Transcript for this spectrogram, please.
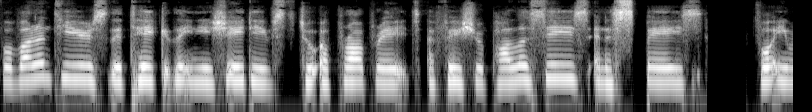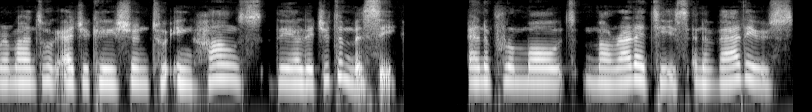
For volunteers, they take the initiatives to appropriate official policies and space for environmental education to enhance their legitimacy and promote moralities and values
